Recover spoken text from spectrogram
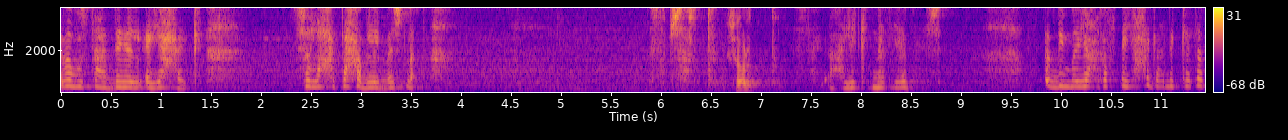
أنا مستعدة لأي حاجة. إن شاء الله حتى حبل المشنقه بس بشرط. شرط. عليك النبي يا باشا. قد ما يعرف أي حاجة عن الكلام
